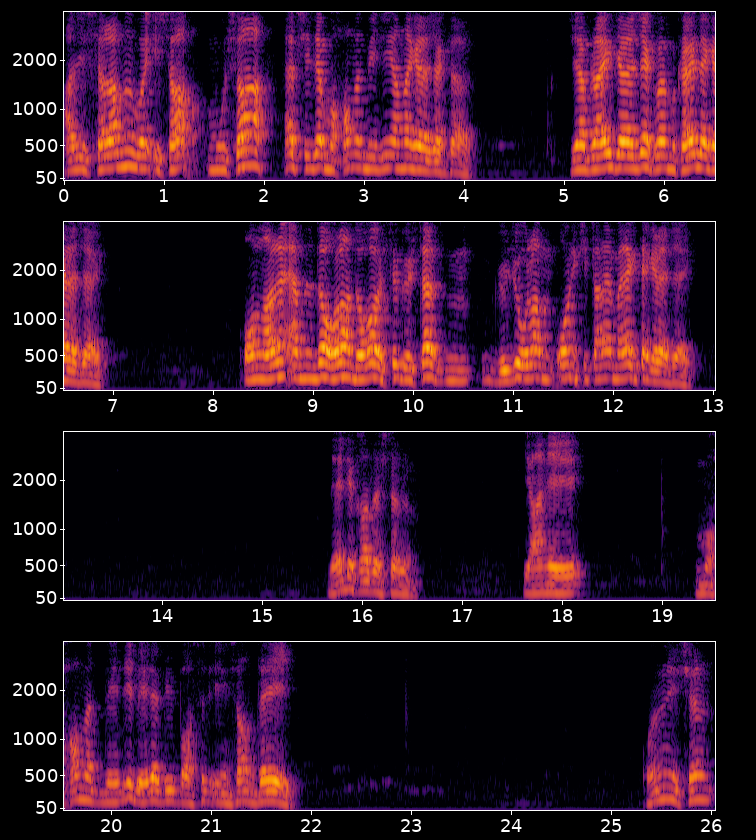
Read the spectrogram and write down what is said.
aleyhisselamın ve İsa, Musa hepsi de Muhammed Mehdi'nin yanına gelecekler. Cebrail gelecek ve Mikail de gelecek. Onların emrinde olan doğaüstü güçler, gücü olan 12 tane melek de gelecek. Değerli kardeşlerim, yani Muhammed Mehdi böyle bir basit insan değil. Onun için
